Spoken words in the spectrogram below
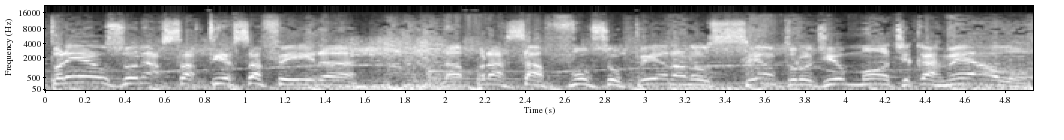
preso nesta terça-feira na Praça Afonso Pena, no centro de Monte Carmelo.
